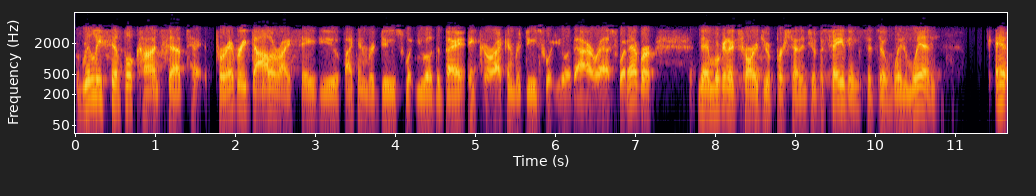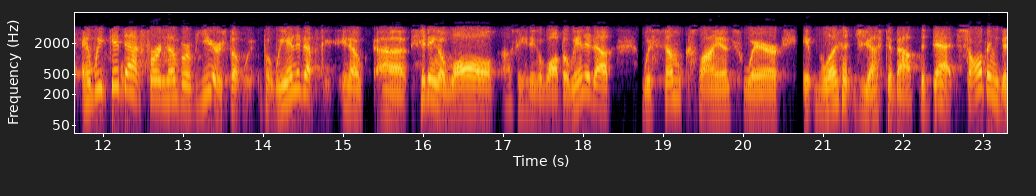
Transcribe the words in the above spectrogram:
really simple concept. For every dollar I save you, if I can reduce what you owe the bank or I can reduce what you owe the IRS, whatever, then we're going to charge you a percentage of the savings. It's a win-win. And, and we did that for a number of years, but we, but we ended up, you know, uh, hitting a wall. I'll say hitting a wall, but we ended up with some clients where it wasn't just about the debt. Solving the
